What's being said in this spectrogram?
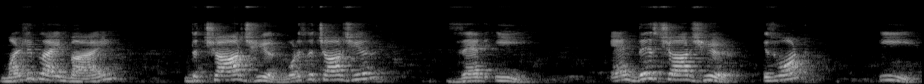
multiplied by the charge here. What is the charge here? ZE. And this charge here is what? E.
